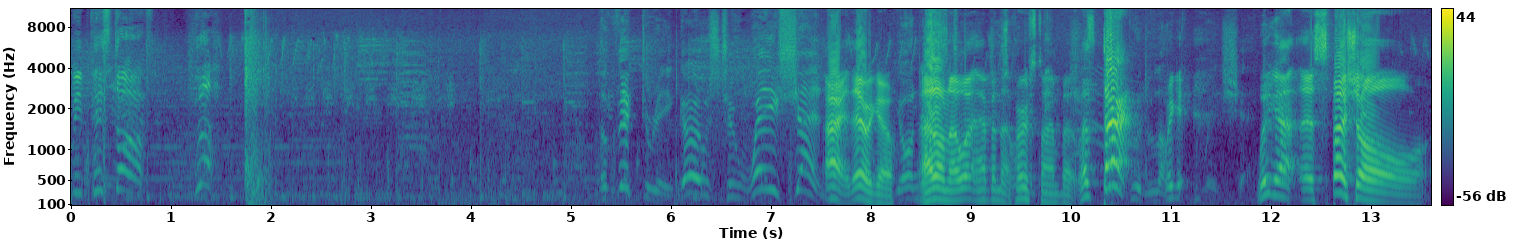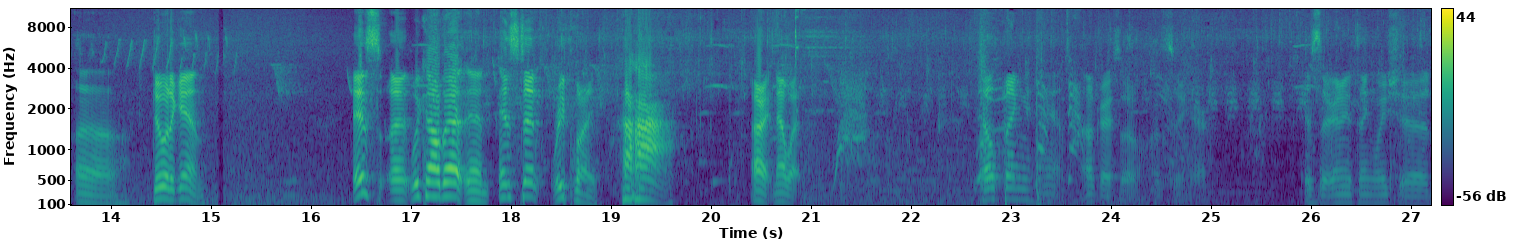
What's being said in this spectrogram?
gonna be pissed off. The victory goes to Wei Shen. Alright, there we go. I don't know what happened is that first time, but let's start! Good luck, We, get, we got a special. Uh, do it again. It's, uh, we call that an instant replay. Haha! Alright, now what? Helping hand. Okay, so let's see here. Is there anything we should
